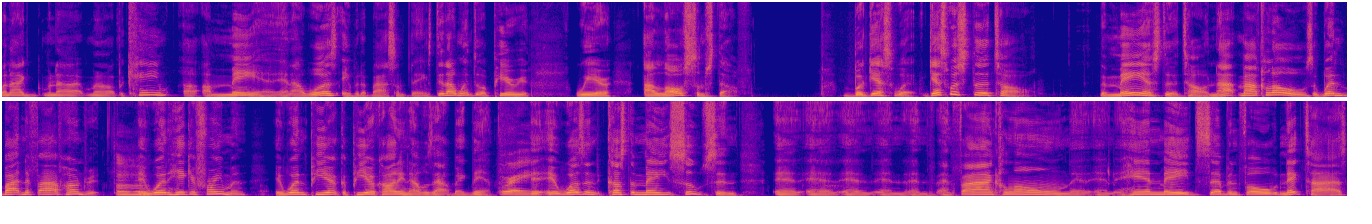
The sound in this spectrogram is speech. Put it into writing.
when I when I when I became a, a man and I was able to buy some things, then I went through a period where I lost some stuff. But guess what? Guess what stood tall? The man stood tall, not my clothes. It wasn't Botany 500. Mm-hmm. It wasn't Hickey Freeman. It wasn't Pierre Pierre Cardin. That was out back then. Right. It, it wasn't custom made suits and and and and and and, and fine cologne and, and handmade sevenfold neckties.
